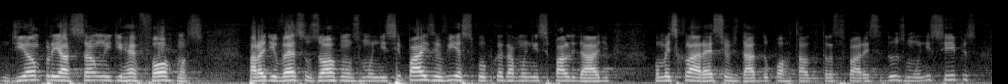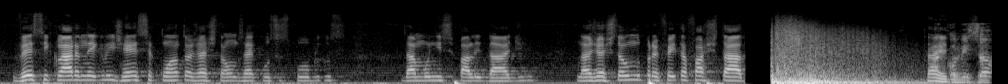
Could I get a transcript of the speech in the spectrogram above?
de ampliação e de reformas para diversos órgãos municipais e vias públicas da municipalidade, como esclarece os dados do portal da transparência dos municípios, vê-se clara negligência quanto à gestão dos recursos públicos da municipalidade na gestão do prefeito afastado. Tá aí, a comissão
